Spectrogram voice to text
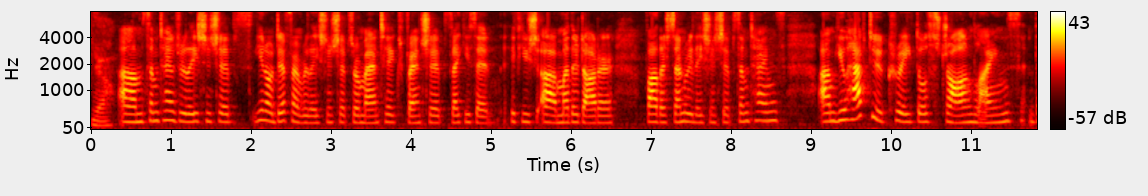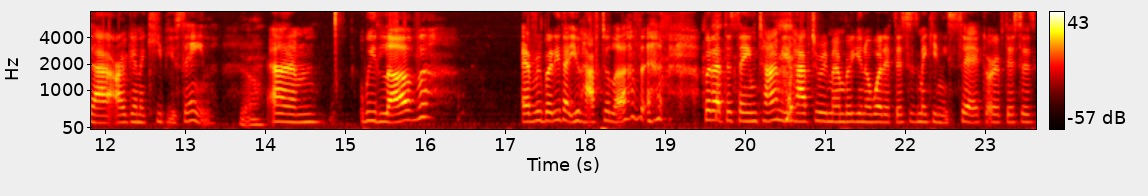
Yeah. Um, sometimes relationships, you know, different relationships, romantic friendships, like you said, if you sh- uh, mother daughter, father son relationships, sometimes um, you have to create those strong lines that are going to keep you sane. Yeah. Um, we love everybody that you have to love but at the same time you have to remember you know what if this is making me sick or if this is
